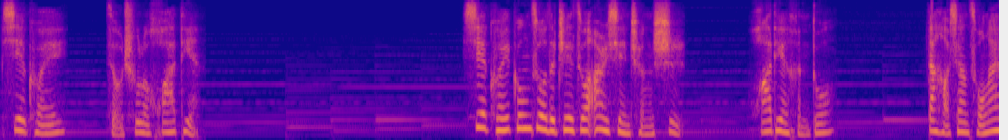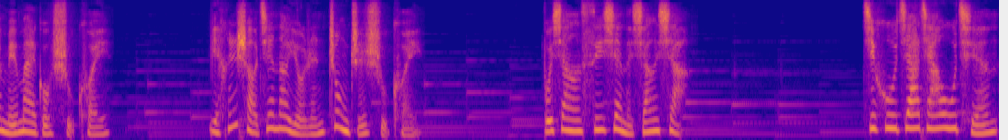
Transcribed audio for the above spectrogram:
谢奎走出了花店。谢奎工作的这座二线城市，花店很多，但好像从来没卖过蜀葵，也很少见到有人种植蜀葵。不像 C 县的乡下，几乎家家屋前。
